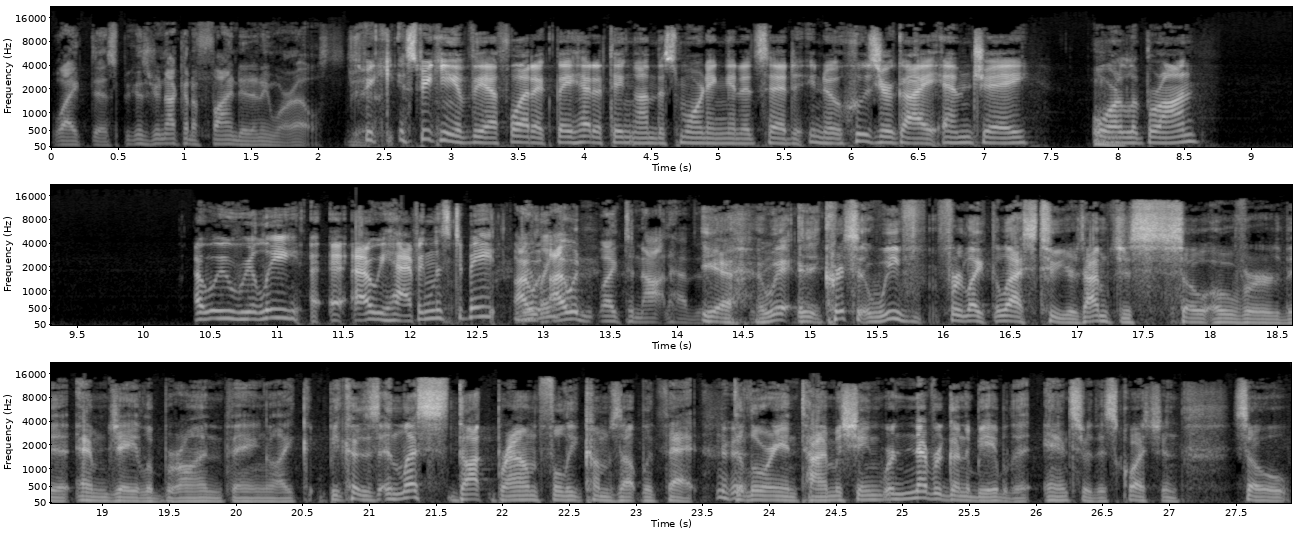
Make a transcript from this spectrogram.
like this because you're not going to find it anywhere else. Speak, speaking of the athletic, they had a thing on this morning and it said, you know, who's your guy, MJ or Mm-hmm. LeBron? Are we really? uh, Are we having this debate? I would Really? I would like to not have this. Yeah, we, Chris, we've for like the last two years. I'm just so over the MJ LeBron thing, like because unless Doc Brown fully comes up with that DeLorean time machine, we're never going to be able to answer this question. So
